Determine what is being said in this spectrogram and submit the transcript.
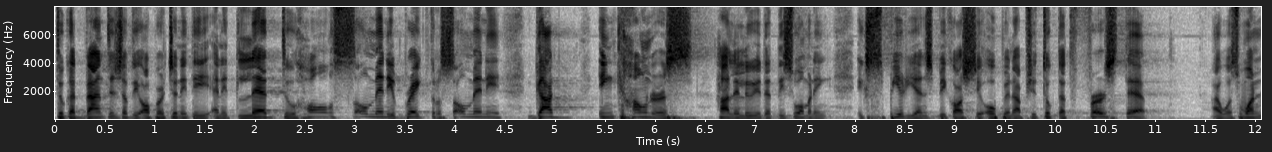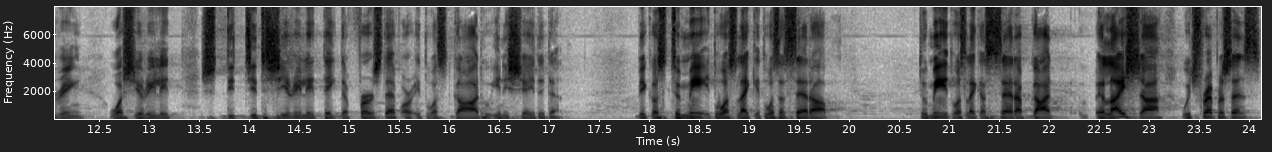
took advantage of the opportunity, and it led to whole, so many breakthroughs, so many God encounters hallelujah, that this woman experienced because she opened up. She took that first step. I was wondering, was she really, did, did she really take the first step or it was God who initiated that? Because to me, it was like it was a setup. To me, it was like a setup. God, Elisha, which represents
